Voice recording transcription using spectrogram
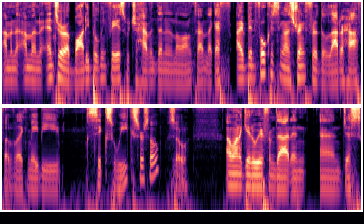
I'm gonna I'm gonna enter a bodybuilding phase, which I haven't done in a long time. Like I've I've been focusing on strength for the latter half of like maybe six weeks or so. So I want to get away from that and and just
